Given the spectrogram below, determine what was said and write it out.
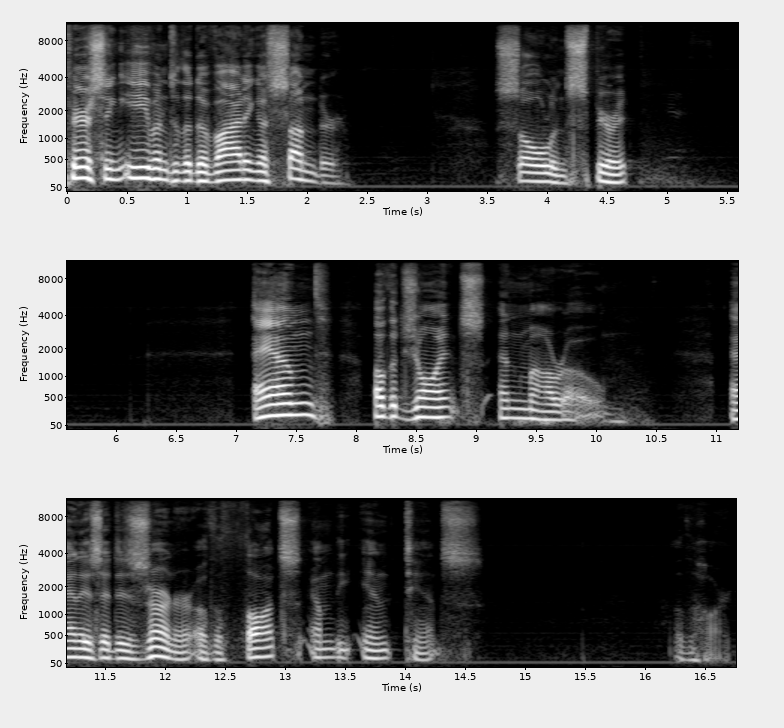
piercing even to the dividing asunder soul and spirit, and of the joints and marrow, and is a discerner of the thoughts and the intents of the heart.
